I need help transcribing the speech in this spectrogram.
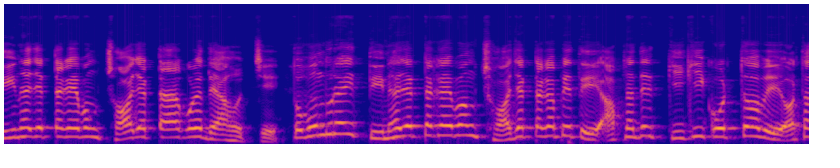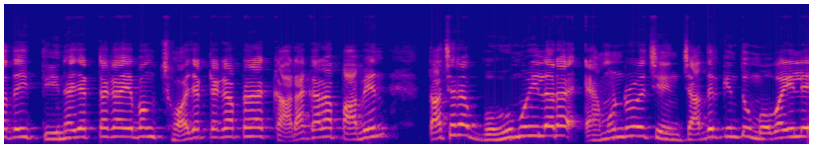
তিন হাজার টাকা এবং ছ হাজার টাকা করে দেওয়া হচ্ছে। তো বন্ধুরা, এই তিন হাজার টাকা এবং ছ হাজার টাকা পেতে আপনাদের কি কি করতে হবে? অর্থাৎ এই তিন হাজার টাকা এবং ছ হাজার টাকা আপনারা কারা কারা পাবেন? তাছাড়া বহু মহিলারা এমন রয়েছেন যাদের কিন্তু মোবাইলে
